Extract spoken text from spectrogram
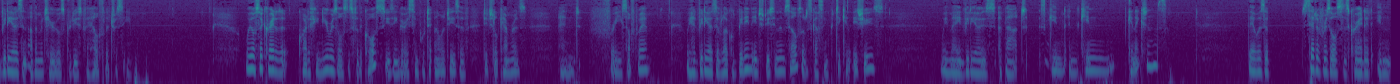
videos and other materials produced for health literacy. We also created a, quite a few new resources for the course using very simple technologies of digital cameras and free software. We had videos of local Bininj introducing themselves or discussing particular issues. We made videos about skin and kin connections. There was a set of resources created in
